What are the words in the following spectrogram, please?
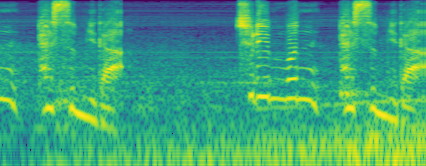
출입문 닫습니다. 출입문 닫습니다.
